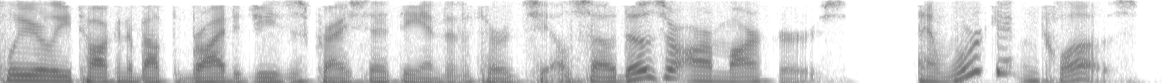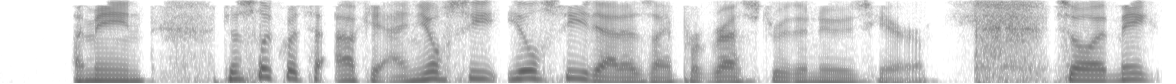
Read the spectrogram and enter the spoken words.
clearly talking about the bride of Jesus Christ at the end of the third seal. So those are our markers, and we're getting close. I mean, just look what's okay, and you'll see you'll see that as I progress through the news here. So it makes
